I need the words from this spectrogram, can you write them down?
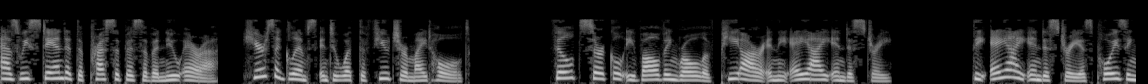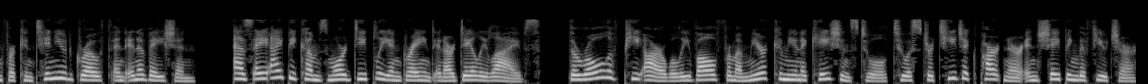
As we stand at the precipice of a new era, here's a glimpse into what the future might hold. Filled circle evolving role of PR in the AI industry. The AI industry is poising for continued growth and innovation. As AI becomes more deeply ingrained in our daily lives, the role of PR will evolve from a mere communications tool to a strategic partner in shaping the future.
